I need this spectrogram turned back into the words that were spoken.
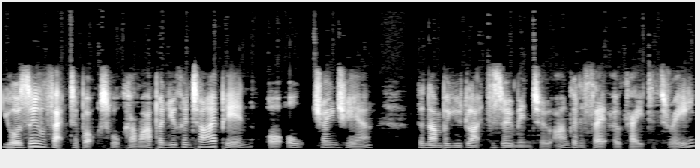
your zoom factor box will come up, and you can type in or alt change here the number you'd like to zoom into. I'm going to say OK to 3.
